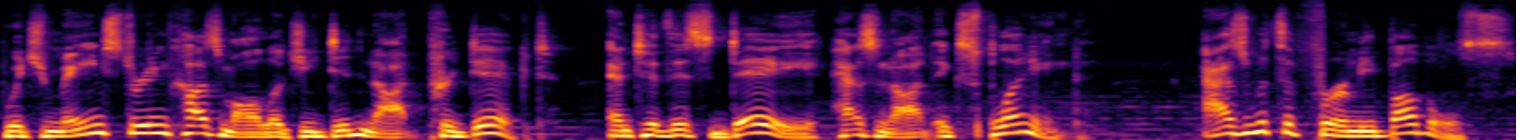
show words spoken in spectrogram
which mainstream cosmology did not predict, and to this day has not explained. As with the Fermi bubbles,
